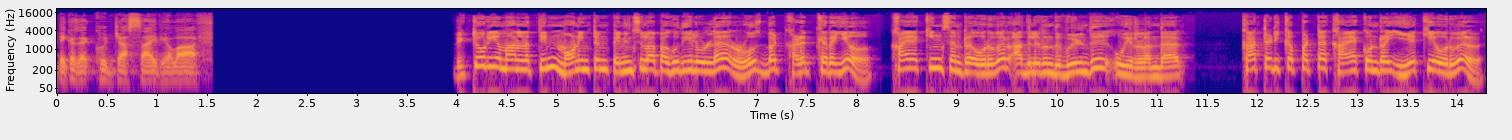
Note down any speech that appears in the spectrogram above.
because it could just save your life. Victoria மாநிலத்தின் மார்னிங்டன் பெனின்சுலா பகுதியில் உள்ள ரோஸ்பட் கடற்கரையில் காயக்கிங் சென்ற ஒருவர் அதிலிருந்து வீழ்ந்து உயிரிழந்தார். காற்றடிக்கப்பட்ட காயக்கொன்றை இயக்கிய ஒருவர்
